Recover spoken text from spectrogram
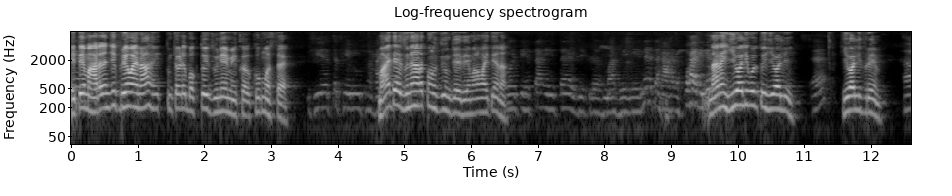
इथे महाराजांची फ्रेम आहे ना तुमच्याकडे बघतोय जुनी आहे मी. ख- खूप मस्त आहे. माहिती आहे जुन्या हारात पण होती तुमच्या इथे? मला माहिती आहे ना. हा नाही. नाही ही वाली बोलतोय ही वाली. हा? वाली फ्रेम. हा,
